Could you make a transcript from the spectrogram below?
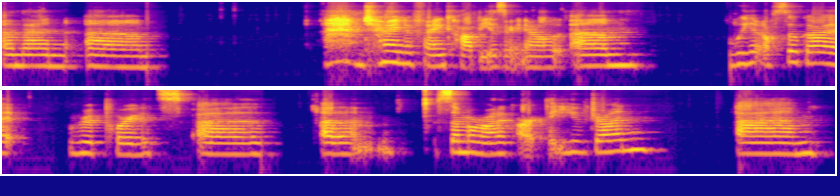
And then um, I'm trying to find copies right now. Um, we also got reports of um, some erotic art that you've drawn. Um,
